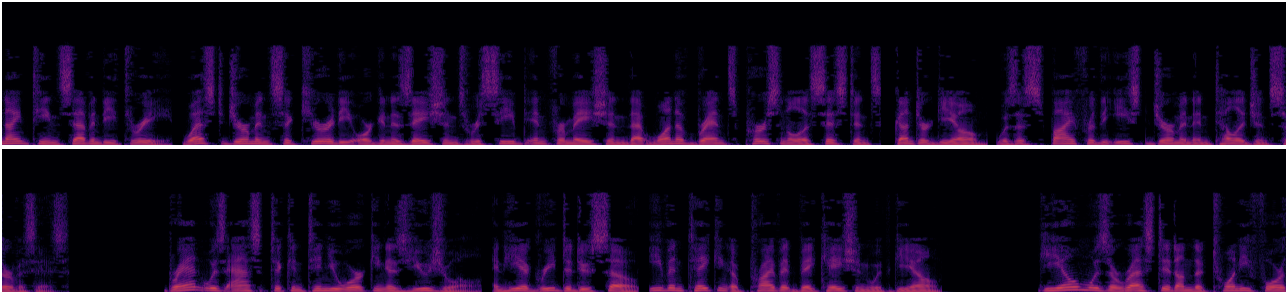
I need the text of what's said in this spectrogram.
1973, West German security organizations received information that one of Brandt's personal assistants, Gunter Guillaume, was a spy for the East German intelligence services. Brandt was asked to continue working as usual, and he agreed to do so, even taking a private vacation with Guillaume. Guillaume was arrested on 24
